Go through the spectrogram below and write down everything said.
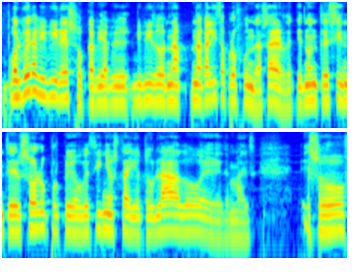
volver a vivir eso que había vivido na, na Galiza profunda, sabes, de que non te sintes solo porque o veciño está aí ao teu lado e demais. Eso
